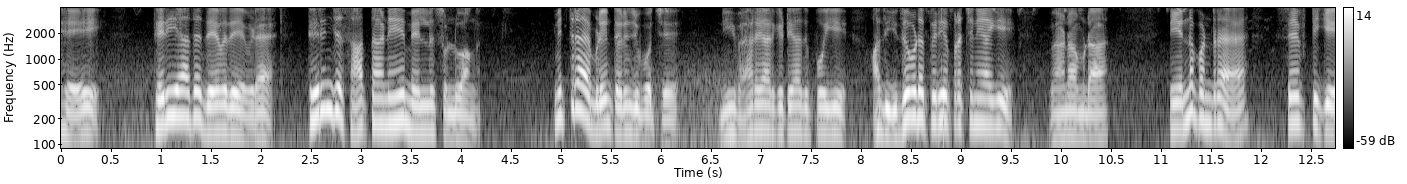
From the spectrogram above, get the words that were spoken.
டேய் தெரியாத தேவதையை விட தெரிஞ்ச சாத்தானே மேல்னு சொல்லுவாங்க. மித்ரா எப்படின்னு தெரிஞ்சு போச்சு. நீ வேற யார்கிட்டயாவது போய் அது இதை விட பெரிய பிரச்சனையாகி. வேண்டாம்டா. நீ என்ன பண்ற? சேஃப்டிக்கு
